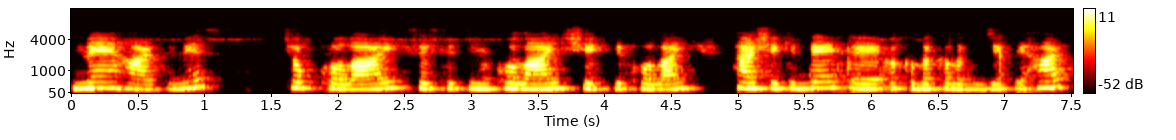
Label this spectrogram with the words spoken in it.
M harfimiz. Çok kolay, ses seçimi kolay, şekli kolay. Her şekilde e, akılda kalabilecek bir harf.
